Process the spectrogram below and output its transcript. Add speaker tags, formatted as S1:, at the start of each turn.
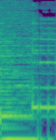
S1: you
